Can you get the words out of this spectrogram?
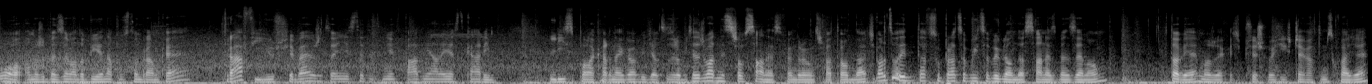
Ło, a może Benzema dobije na pustą bramkę? Trafi, już się bałem, że tutaj niestety to nie wpadnie, ale jest Karim. Lis pola karnego, wiedział co zrobić. Też ładny strzał Sane, swoją drogą trzeba to oddać. Bardzo ta współpraca póki co wygląda Sane z Benzemą. Kto wie, może jakaś przyszłość ich czeka w tym składzie.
